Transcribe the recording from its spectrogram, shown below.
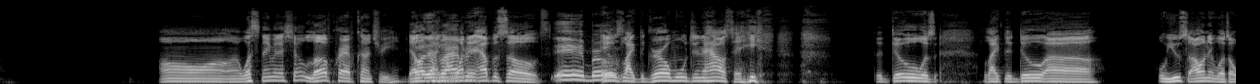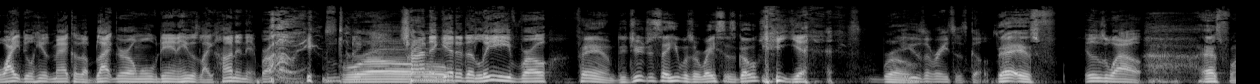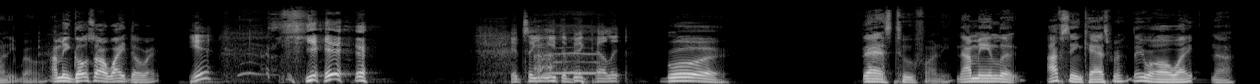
on what's the name of that show? Lovecraft Country. That Oh, was like one of the episodes. yeah, bro. It was like the girl moved in the house and he the dude was like the dude uh who used to own it was a white dude. He was mad because a black girl moved in. He was like hunting it, bro. he was like, bro. trying to get her to leave, bro. Fam, did you just say he was a racist ghost, yes, bro? he was a racist ghost. that is f- It was wild. that's funny, bro. I mean, ghosts are white though, right? Yeah, Yeah, until you eat the big pellet. Boy. That's too funny. I mean, look, I've seen Casper. They were all white. Nah.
